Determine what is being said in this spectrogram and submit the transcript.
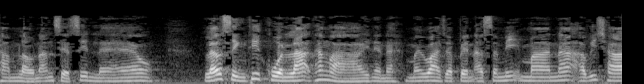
ธรรมเหล่านั้นเสร็จสิ้นแล้ว แล้วสิ่งที่ควรละทั้งหลายเนี่ยนะไม่ว่าจะเป็นอัสมิมานะอวิชชา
